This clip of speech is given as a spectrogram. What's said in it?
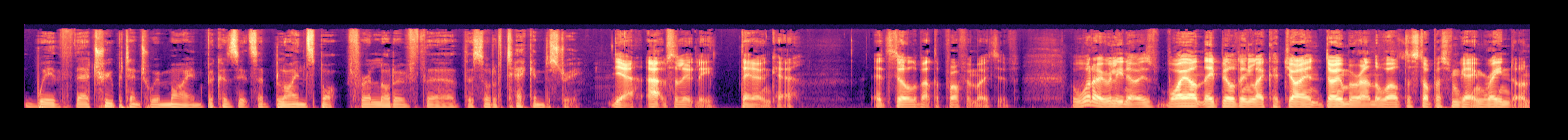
with their true potential in mind because it's a blind spot for a lot of the the sort of tech industry. Yeah, absolutely. They don't care. It's still about the profit motive. But what I really know is why aren't they building like a giant dome around the world to stop us from getting rained on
